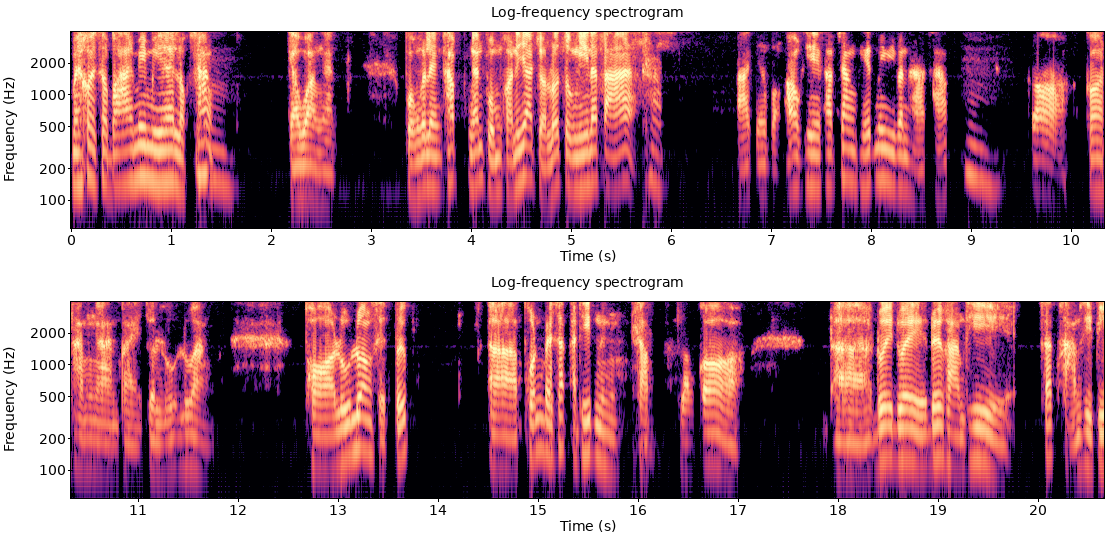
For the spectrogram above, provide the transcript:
ไม่ค่อยสบายไม่มีอะไรหรอกช่างอืมแกว่างั้นผมก็เลยครับงั้นผมขออนุญาตจอดรถตรงนี้นะตาครับตาแกบอกเอาโอเคครับ ช่างเพชรไม่มีปัญหาครับอืมก็ก็ทำงานไปจนรู้ล่วง พอรู้ล่วงเสร็จปุ๊บเอ่อพ้นไปสักอาทิตย์หนึ่งครับ เราก็เอ่อ ด้วยด้วยด้วยความที่สักสามสี่ปี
